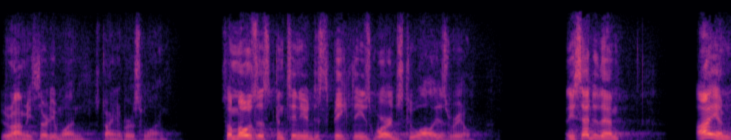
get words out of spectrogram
Deuteronomy 31, starting at verse 1. So Moses continued to speak these words to all Israel. And he said to them, I am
